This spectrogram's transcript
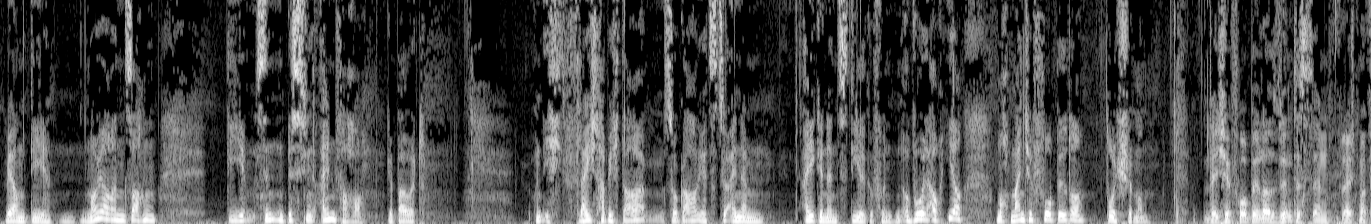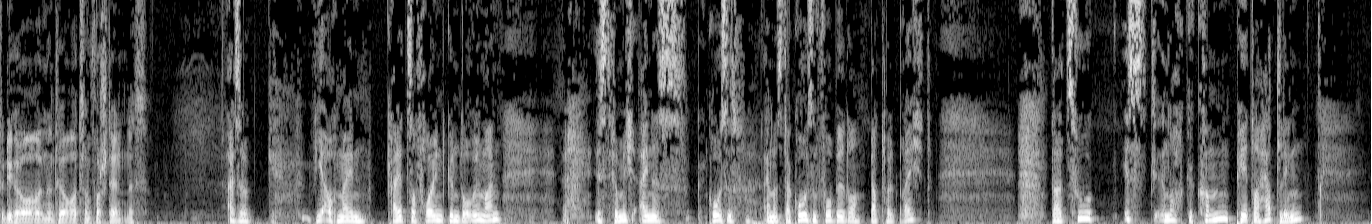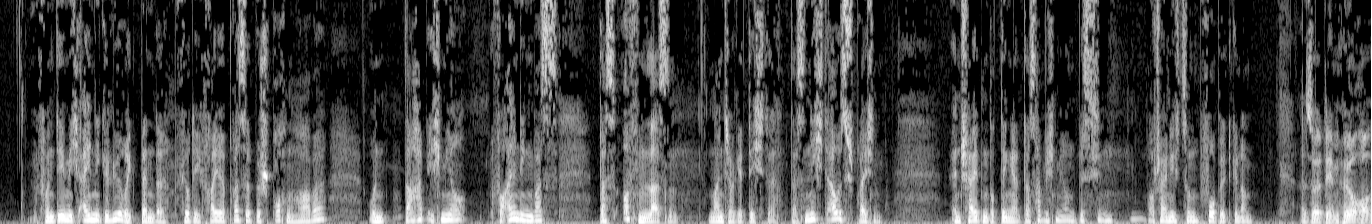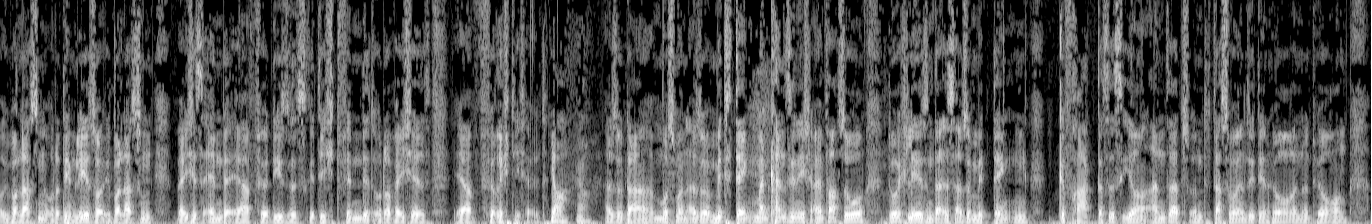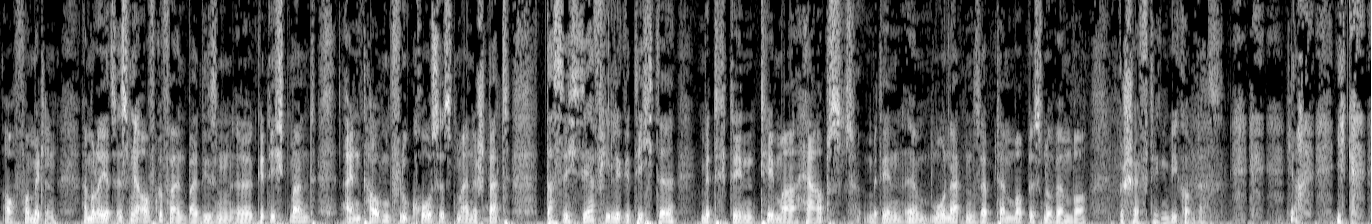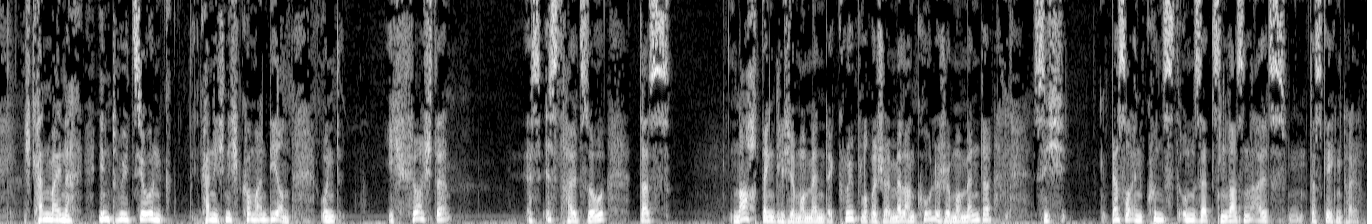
Während die neueren Sachen, die sind ein bisschen einfacher gebaut. Und ich, vielleicht habe ich da sogar jetzt zu einem eigenen Stil gefunden, obwohl auch hier noch manche Vorbilder durchschimmern. Welche Vorbilder sind es denn? Vielleicht mal für die Hörerinnen und Hörer zum Verständnis. Also, wie auch mein Kreizer Freund Günter Ullmann, ist für mich eines, großes, eines der großen Vorbilder Bertolt Brecht. Dazu ist noch gekommen Peter Hertling, von dem ich einige Lyrikbände für die freie Presse besprochen habe. Und da habe ich mir vor allen Dingen was das Offenlassen mancher Gedichte, das Nicht-Aussprechen entscheidender Dinge, das habe ich mir ein bisschen wahrscheinlich zum Vorbild genommen. Also dem Hörer überlassen oder dem Leser überlassen, welches Ende er für dieses Gedicht findet oder welches er für richtig hält. Ja, ja. Also da muss man also mitdenken. Man kann sie nicht einfach so durchlesen. Da ist also Mitdenken gefragt. Das ist Ihr Ansatz und das wollen Sie den Hörerinnen und Hörern auch vermitteln. Herr Müller, jetzt ist mir aufgefallen bei diesem äh, Gedichtband Ein Taubenflug groß ist meine Stadt, dass sich sehr viele Gedichte mit dem Thema Herbst, mit den äh, Monaten September bis November beschäftigen. Wie kommt das? Ja, ich, ich kann meine Intuition kann ich nicht kommandieren und ich fürchte, es ist halt so, dass nachdenkliche Momente, grüblerische, melancholische Momente sich besser in Kunst umsetzen lassen als das Gegenteil.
